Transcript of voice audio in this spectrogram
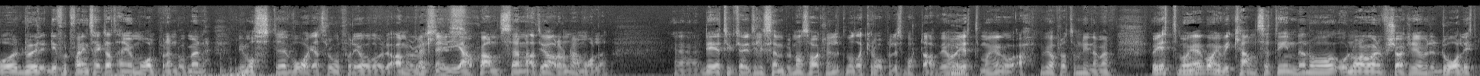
Och då är det, det är fortfarande inte säkert att han gör mål på den då, men vi måste våga tro på det och ja, verkligen ge han chansen att göra de här målen. Eh, Det tyckte jag ju till exempel man saknar lite mot Akropolis borta. Vi har Mm. jättemånga gånger, ah, vi har pratat om det innan men Vi har jättemånga gånger vi kan sätta in den och, och några gånger försöker göra det dåligt.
